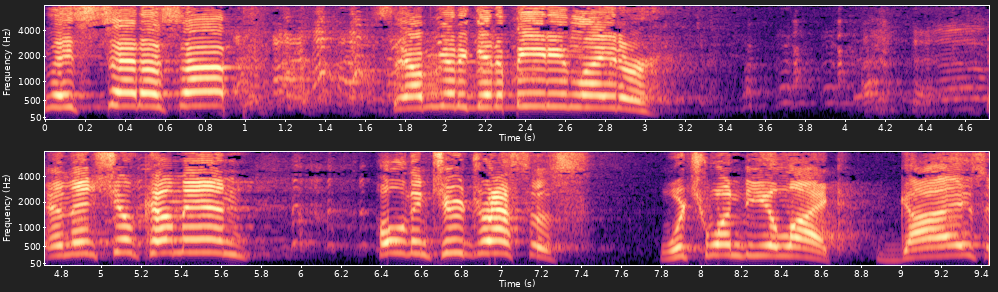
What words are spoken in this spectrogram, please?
They set us up. Say, I'm going to get a beating later. And then she'll come in holding two dresses. Which one do you like? Guys,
